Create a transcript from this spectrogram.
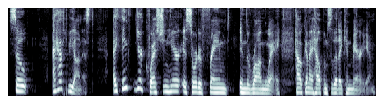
So, I have to be honest. I think your question here is sort of framed in the wrong way. How can I help him so that I can marry him?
